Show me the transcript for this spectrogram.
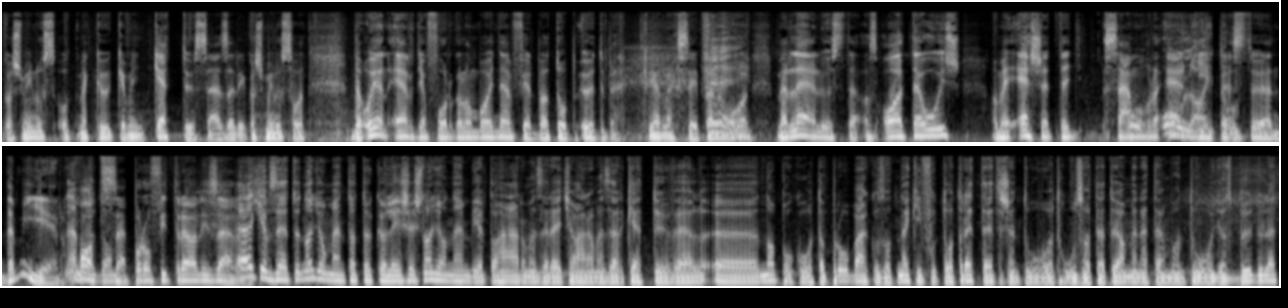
os mínusz, ott meg kőkemény 2 os mínusz volt, de olyan ergyaforgalomban, hogy nem fér be a top 5-be, kérlek szépen, ahol, mert leelőzte az Alteo is, amely esett egy számomra ólajtó. elképesztően. De miért? Nem 6 tudom. profit realizálás? Elképzelhető, nagyon ment a tökölés, és nagyon nem bírt a 3001-3002-vel. Ö, napok óta próbálkozott, nekifutott, rettenetesen túl volt húzva, tehát olyan meneten van túl, hogy az bődület.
